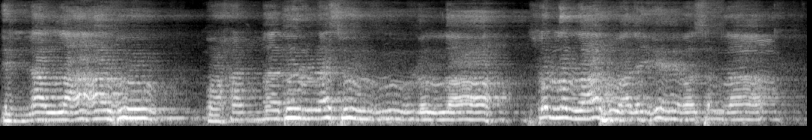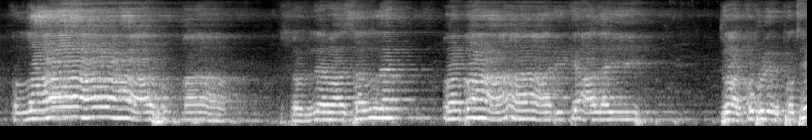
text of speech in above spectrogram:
illallah Muhammadur Rasulullah Sallallahu alayhi wa sallam Allahumma صل وسلم وبارك عليه দোয়া কবুলের পথে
